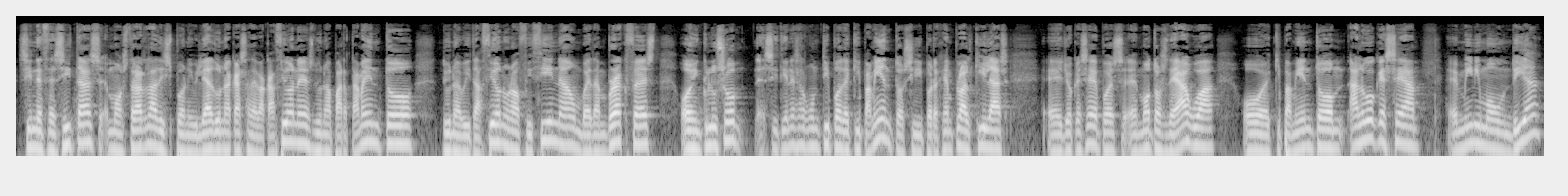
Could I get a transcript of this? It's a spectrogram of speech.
si necesitas mostrar la disponibilidad de una casa de vacaciones, de un apartamento, de una habitación, una oficina, un bed and breakfast, o incluso eh, si tienes algún tipo de equipamiento, si por ejemplo alquilas, eh, yo qué sé, pues eh, motos de agua o equipamiento, algo que sea mínimo un día,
